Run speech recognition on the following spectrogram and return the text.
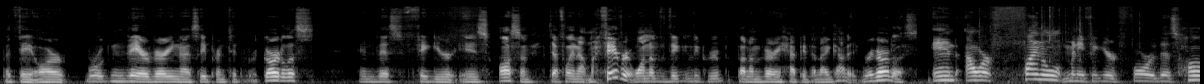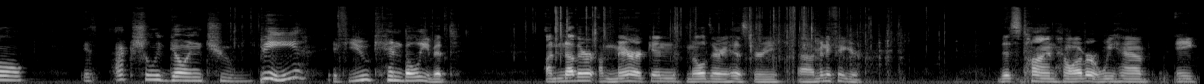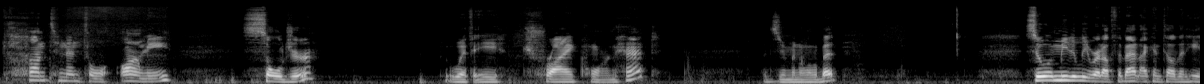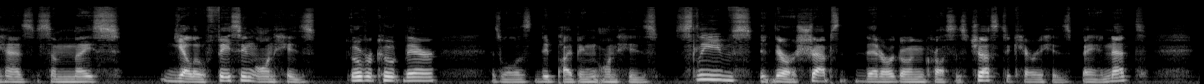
But they are they are very nicely printed regardless. And this figure is awesome. Definitely not my favorite one of the, the group, but I'm very happy that I got it regardless. And our final minifigure for this haul is actually going to be, if you can believe it, another American military history uh, minifigure. This time, however, we have a Continental Army soldier with a tricorn hat. Let's zoom in a little bit. So immediately right off the bat, I can tell that he has some nice yellow facing on his overcoat there, as well as the piping on his sleeves. There are straps that are going across his chest to carry his bayonet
